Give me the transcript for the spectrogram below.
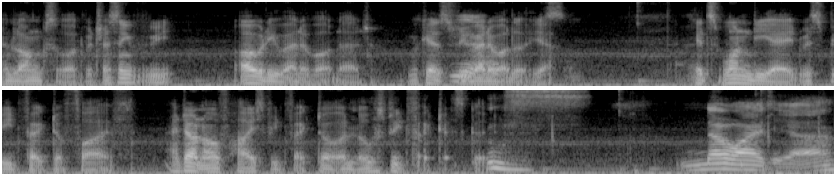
a long sword, which I think we already read about that. Because we read about it, yeah. It's 1d8 with speed factor 5. I don't know if high speed factor or low speed factor is good. no idea.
